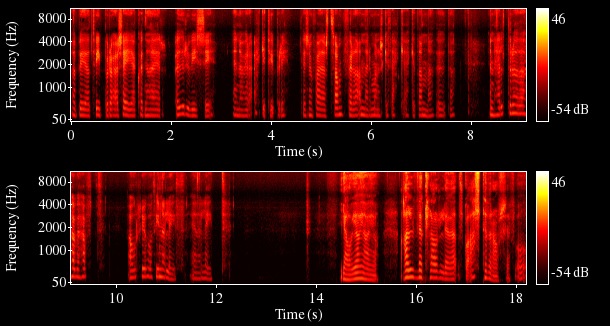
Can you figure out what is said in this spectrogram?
að byggja tvýpura að segja hvernig það er öðruvísi en að vera ekki tvýpuri. Þeir sem fæðast samferða annari manneski þekki ekkert annað auðvitað. En heldur að það hafi haft áhrif á þína leið eða leit? Já, já, já, já. Alveg klárlega, sko allt hefur áhrif og,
